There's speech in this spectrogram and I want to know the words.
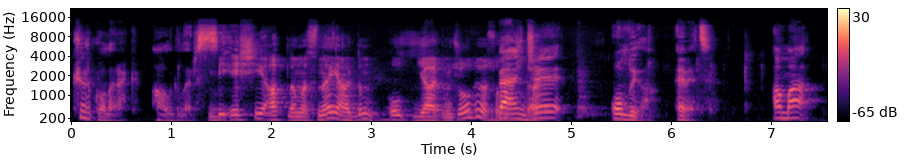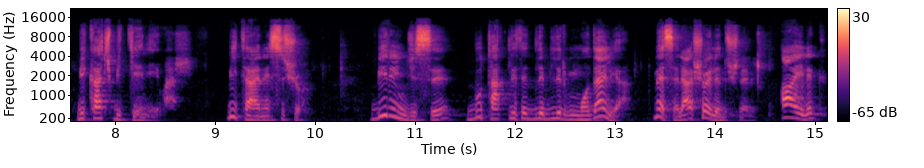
kürk olarak algılarız. Bir eşiği atlamasına yardım yardımcı oluyor sonuçta. Bence oluyor. Evet. Ama birkaç bit yeniği var. Bir tanesi şu. Birincisi bu taklit edilebilir bir model ya. Mesela şöyle düşünelim. Aylık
